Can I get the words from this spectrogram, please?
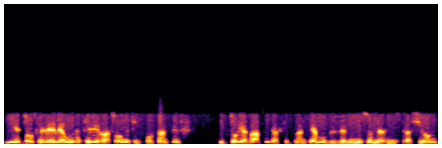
y eso se debe a una serie de razones importantes, victorias rápidas que planteamos desde el inicio de la administración,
